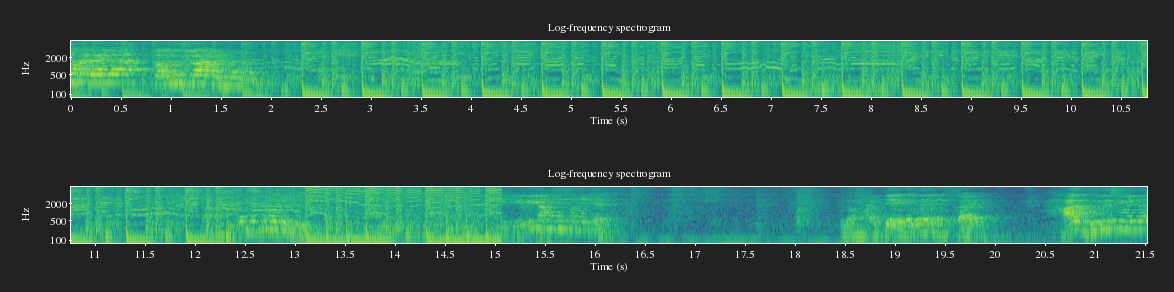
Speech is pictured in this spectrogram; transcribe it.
मारायला समुद्र आणलं. तुला माहिती आहे का नाही? काय? हात धुल्याशिवाय ना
